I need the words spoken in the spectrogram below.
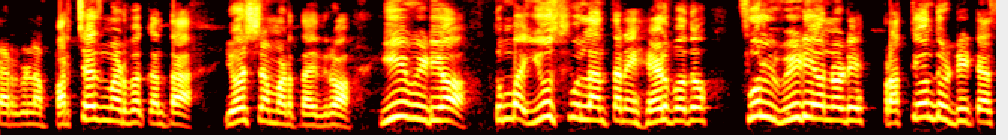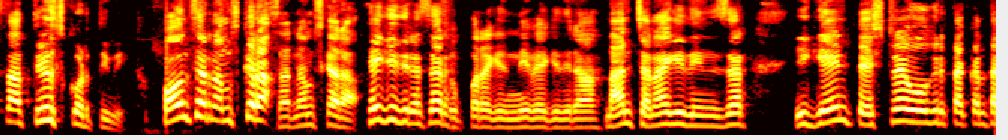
ಕಾರ್ಗಳನ್ನ ಪರ್ಚೇಸ್ ಮಾಡಬೇಕಂತ ಯೋಚನೆ ಮಾಡ್ತಾ ಇದ್ರು ಈ ವಿಡಿಯೋ ತುಂಬ ಯೂಸ್ಫುಲ್ ಅಂತಲೇ ಹೇಳ್ಬೋದು. ಫುಲ್ ವಿಡಿಯೋ ನೋಡಿ ಪ್ರತಿಯೊಂದು ಡೀಟೇಲ್ಸ್ನ ತಿಳಿಸ್ಕೊಡ್ತೀವಿ. ಪವನ್ ಸರ್ ನಮಸ್ಕಾರ. ಸರ್ ನಮಸ್ಕಾರ. ಹೇಗಿದ್ದೀರಾ ಸರ್ ಸೂಪರ್ ಆಗಿದ್ದೀನಿ ನೀವು ಹೇಗಿದ್ದೀರಾ? ನಾನು ಚೆನ್ನಾಗಿದ್ದೀನಿ ಸರ್ ಈಗೇನು ಟೆಸ್ಟ್ ಡ್ರೈವ್ ಹೋಗಿರ್ತಕ್ಕಂಥ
